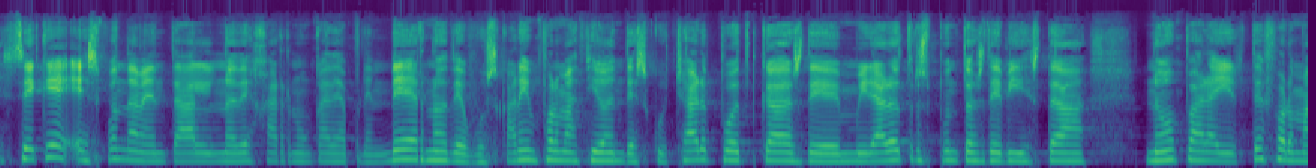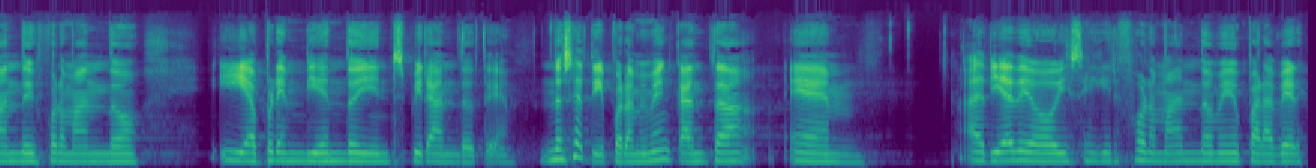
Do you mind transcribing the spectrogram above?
sé que es fundamental no dejar nunca de aprender, ¿no? De buscar información, de escuchar podcasts, de mirar otros puntos de vista, ¿no? Para irte formando y formando y aprendiendo y inspirándote. No sé a ti, pero a mí me encanta em, a día de hoy seguir formándome para ver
